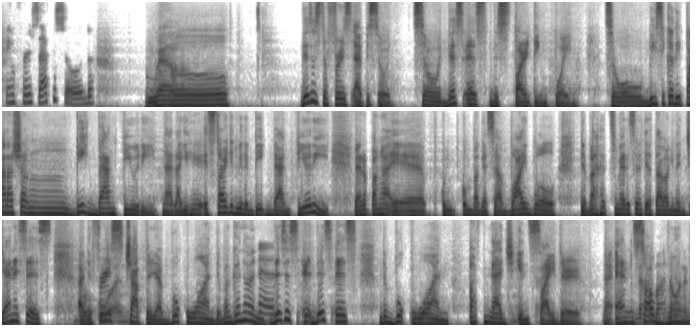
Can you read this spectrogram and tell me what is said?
ating first episode. Well, this is the first episode. So this is the starting point. So basically para siyang Big Bang Theory na lagi it started with a Big Bang Theory. Pero pa nga eh kung, kumbaga sa Bible, 'di ba? Meron silang tinatawag na Genesis, uh, the first one. chapter, yeah, book 1, 'di ba? Ganon. Yes. This is this is the book 1 of Nudge Insider. Na- And sobrang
